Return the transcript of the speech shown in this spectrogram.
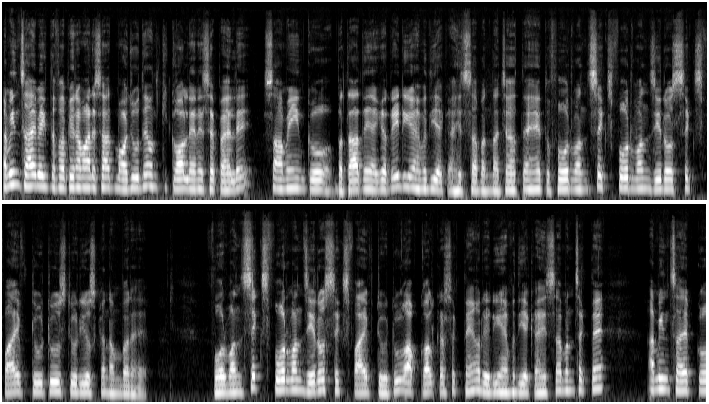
امین صاحب ایک دفعہ پھر ہمارے ساتھ موجود ہیں۔ ان کی کال لینے سے پہلے سامعین کو بتا دیں اگر ریڈیو احمدیہ کا حصہ بننا چاہتے ہیں تو four one six four one zero six five two two studios کا نمبر ہے۔ Four one six, four one zero six five two two آپ کال کر سکتے ہیں اور ریڈیو احمدیہ کا حصہ بن سکتے ہیں۔ امین صاحب کو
